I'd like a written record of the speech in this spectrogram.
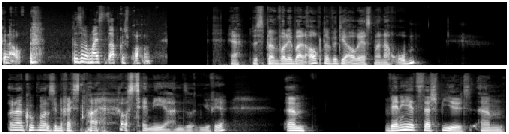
Genau. Das ist aber meistens abgesprochen. Ja, das ist beim Volleyball auch, da wird ja auch erstmal nach oben. Und dann gucken wir uns den Rest mal aus der Nähe an, so ungefähr. Ähm, wenn ihr jetzt da spielt, ähm,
